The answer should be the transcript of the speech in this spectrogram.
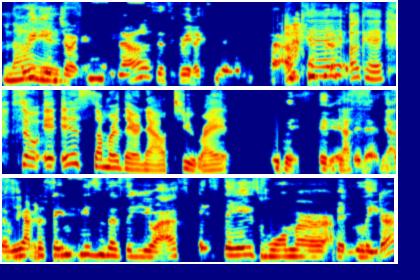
Nice. Really enjoyed it. You know, so it's a great experience. Yeah. Okay, okay. So it is summer there now too, right? It is. It is. Yes, it is. yes, so we have the same seasons as the US. It stays warmer a bit later.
